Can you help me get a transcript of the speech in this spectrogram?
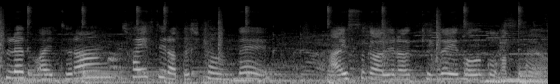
플랫 화이트랑 차이티 라떼 시켰는데 아이스가 아니라 굉장히 더울 것 같아요.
